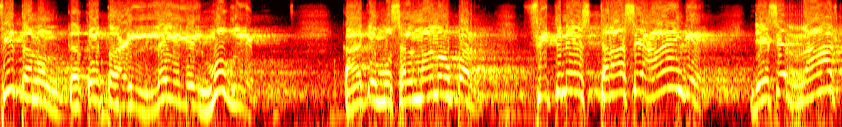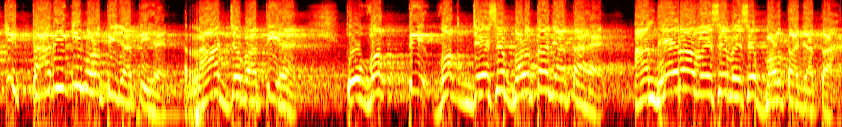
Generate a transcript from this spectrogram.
فتن کقطع اللیل المظلم۔ کہا کہ مسلمانوں پر فتنے اس طرح سے آئیں گے جیسے رات کی تاریکی بڑھتی جاتی ہے۔ رات جب آتی ہے تو وقت وقت جیسے بڑھتا جاتا ہے اندھیرا ویسے ویسے بڑھتا جاتا ہے۔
